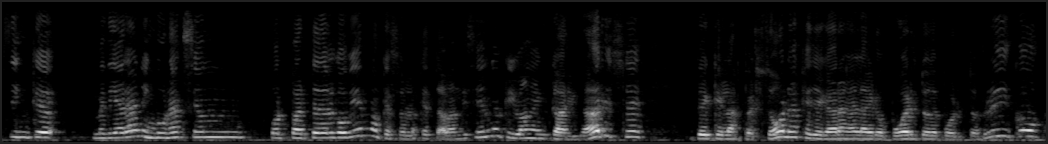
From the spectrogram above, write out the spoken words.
sin que mediara ninguna acción por parte del gobierno, que son los que estaban diciendo que iban a encargarse de que las personas que llegaran al aeropuerto de Puerto Rico,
